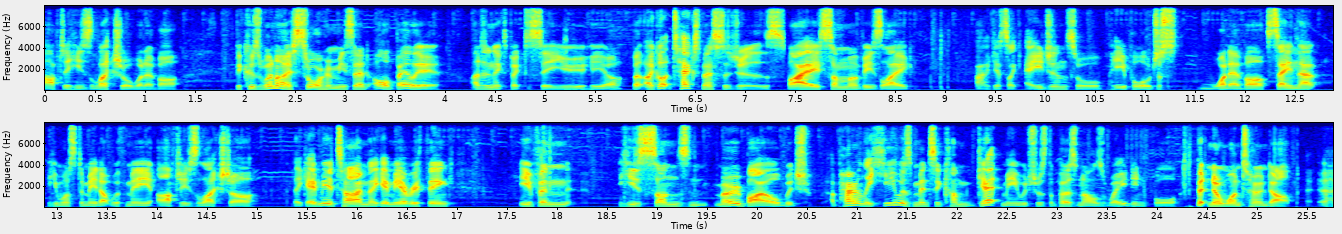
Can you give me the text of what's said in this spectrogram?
after his lecture or whatever. Because when I saw him, he said, oh, Bailey, I didn't expect to see you here. But I got text messages by some of his, like, I guess, like, agents or people or just whatever, saying that he wants to meet up with me after his lecture. They gave me a time, they gave me everything. Even his son's mobile, which apparently he was meant to come get me, which was the person I was waiting for, but no one turned up.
